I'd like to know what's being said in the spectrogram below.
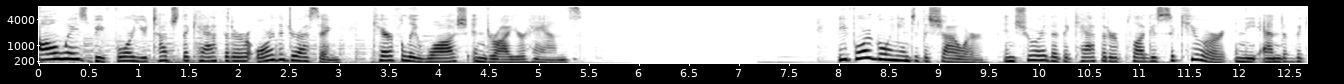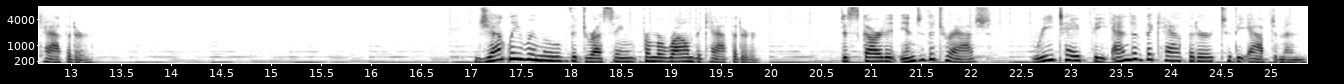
Always before you touch the catheter or the dressing, carefully wash and dry your hands. Before going into the shower, ensure that the catheter plug is secure in the end of the catheter. Gently remove the dressing from around the catheter. Discard it into the trash. Retape the end of the catheter to the abdomen.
